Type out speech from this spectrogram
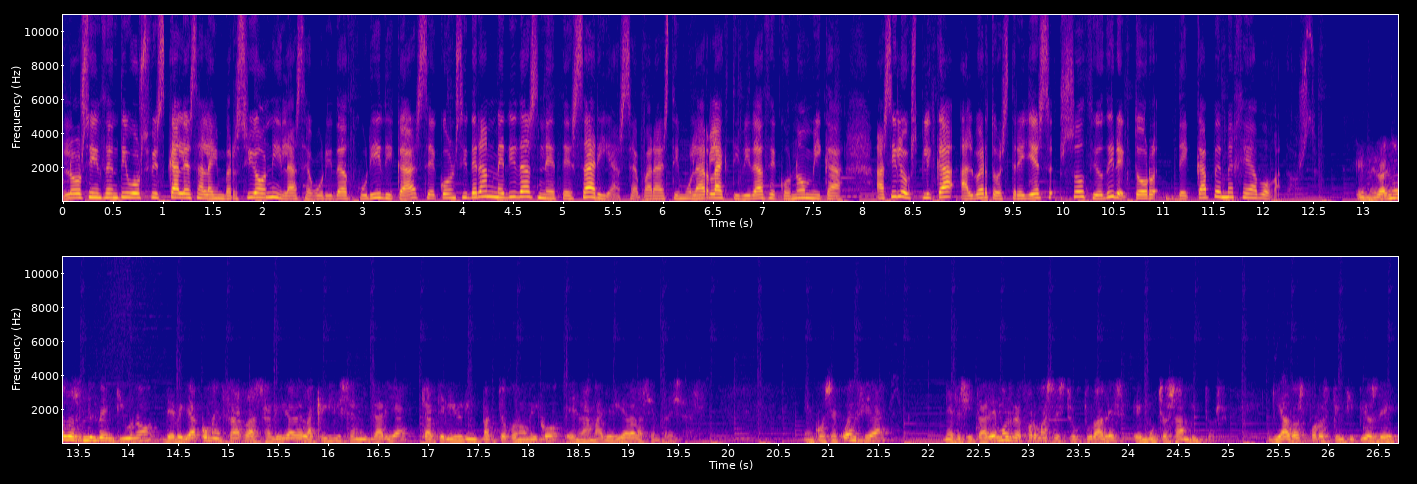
Los incentivos fiscales a la inversión y la seguridad jurídica se consideran medidas necesarias para estimular la actividad económica. Así lo explica Alberto Estrelles, socio director de KPMG Abogados. En el año 2021 debería comenzar la salida de la crisis sanitaria que ha tenido un impacto económico en la mayoría de las empresas. En consecuencia, necesitaremos reformas estructurales en muchos ámbitos, guiados por los principios de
